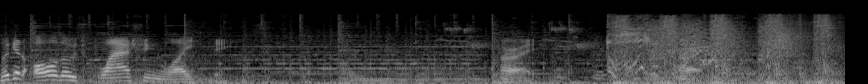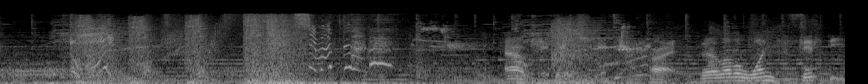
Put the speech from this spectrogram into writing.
Look at all those flashing light things. Alright. Alright. Ouch. Alright, they're level 150.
